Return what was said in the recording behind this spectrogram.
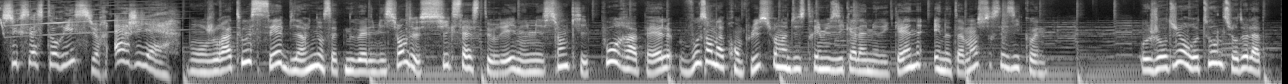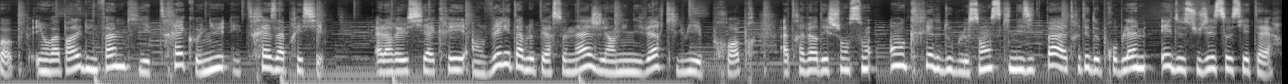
Success Story sur RJR. Bonjour à tous et bienvenue dans cette nouvelle émission de Success Story, une émission qui, pour rappel, vous en apprend plus sur l'industrie musicale américaine et notamment sur ses icônes. Aujourd'hui, on retourne sur de la pop et on va parler d'une femme qui est très connue et très appréciée. Elle a réussi à créer un véritable personnage et un univers qui lui est propre à travers des chansons ancrées de double sens qui n'hésitent pas à traiter de problèmes et de sujets sociétaires.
